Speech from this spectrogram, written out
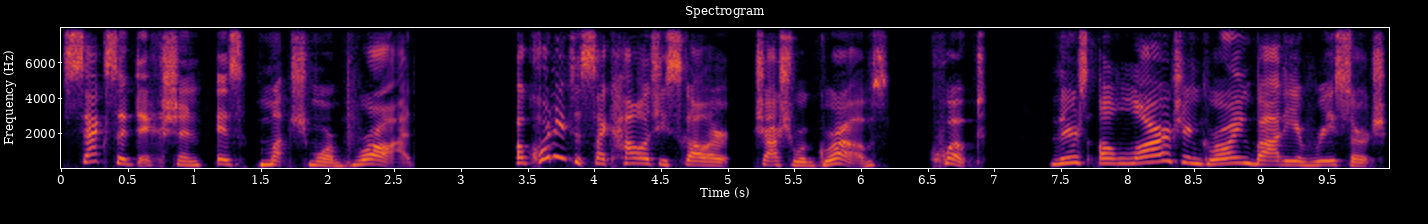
sex addiction is much more broad. According to psychology scholar Joshua Grubbs, quote, there's a large and growing body of research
